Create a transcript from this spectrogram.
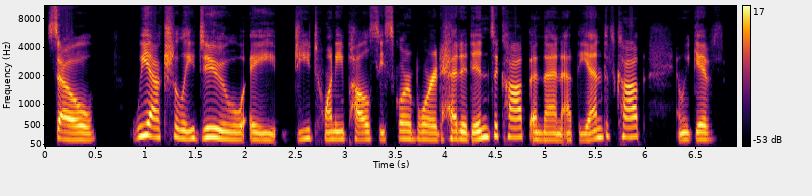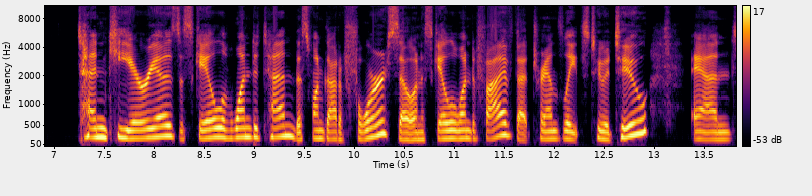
So we actually do a G20 policy scoreboard headed into COP and then at the end of COP, and we give 10 key areas, a scale of one to 10. This one got a four. So on a scale of one to five, that translates to a two. And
